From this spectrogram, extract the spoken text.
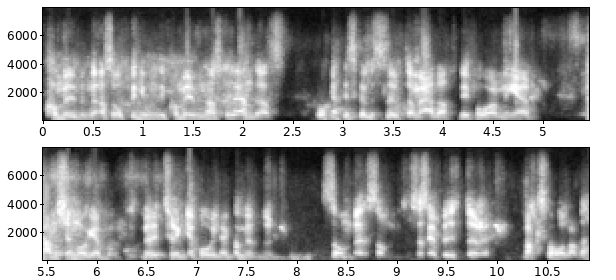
kommun, alltså opinionen i kommunerna skulle ändras och att det skulle sluta med att vi får mer, kanske några väldigt trygga borgerliga kommuner som, som så att säga, byter maktförhållande.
